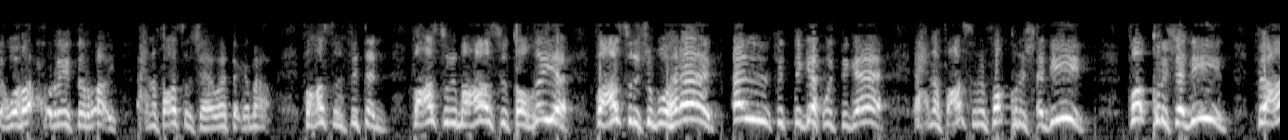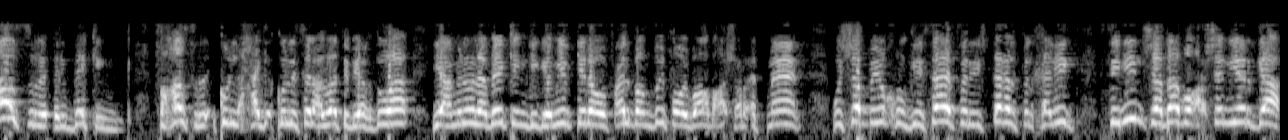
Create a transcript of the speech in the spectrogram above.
وراء حرية الرأي. إحنا في عصر شهوات يا جماعة. في عصر فتن في عصر معاصي طاغية في عصر شبهات ألف اتجاه واتجاه. إحنا في عصر فقر شديد فقر شديد. في عصر البيكنج في عصر كل حاجة كل سلعه الوقت بياخدوها يعملوا لها بيكنج جميل كده وفي علبة نظيفة ويبقى ب 10 أتمان. والشاب يخرج يسافر يشتغل في الخليج سنين شبابه عشان يرجع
